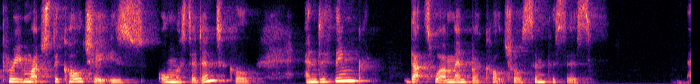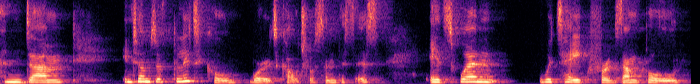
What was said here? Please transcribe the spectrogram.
pretty much the culture is almost identical and i think that's what I meant by cultural synthesis. And um, in terms of political words, cultural synthesis, it's when we take, for example,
